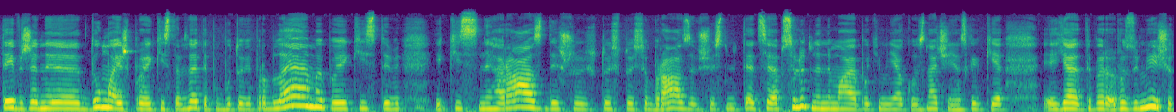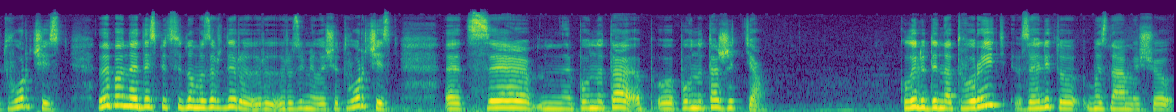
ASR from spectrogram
ти вже не думаєш про якісь там, знаєте, побутові проблеми, про якісь ти, якісь негаразди, що хтось хтось образив, щось не те. Це абсолютно не має потім ніякого значення, оскільки я тепер розумію, що творчість, ну, напевно, я десь підсвідомо завжди ро- розуміла, що творчість е, це повнота, повнота життя. Коли людина творить, взагалі-то ми знаємо, що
